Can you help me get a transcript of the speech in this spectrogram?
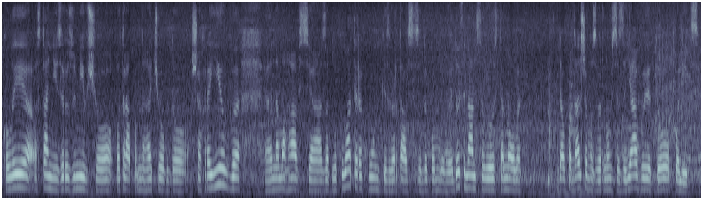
Коли останній зрозумів, що потрапив на гачок до шахраїв, е, намагався заблокувати рахунки, звертався за допомогою до фінансової установи та в подальшому звернувся заявою до поліції.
